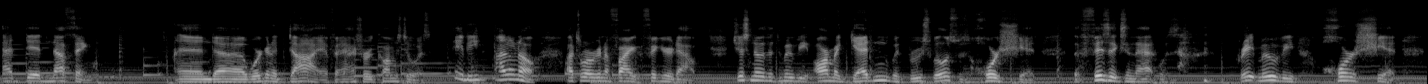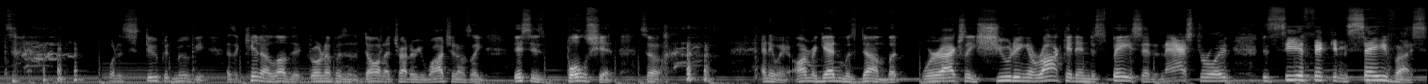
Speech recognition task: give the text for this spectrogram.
that did nothing and uh, we're gonna die if an asteroid comes to us. Maybe I don't know. That's where we're gonna fi- figure it out. Just know that the movie Armageddon with Bruce Willis was horseshit. The physics in that was great movie, horseshit. what a stupid movie. As a kid, I loved it. Growing up as an adult, I tried to rewatch it. I was like, this is bullshit. So. Anyway, Armageddon was dumb, but we're actually shooting a rocket into space at an asteroid to see if it can save us.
